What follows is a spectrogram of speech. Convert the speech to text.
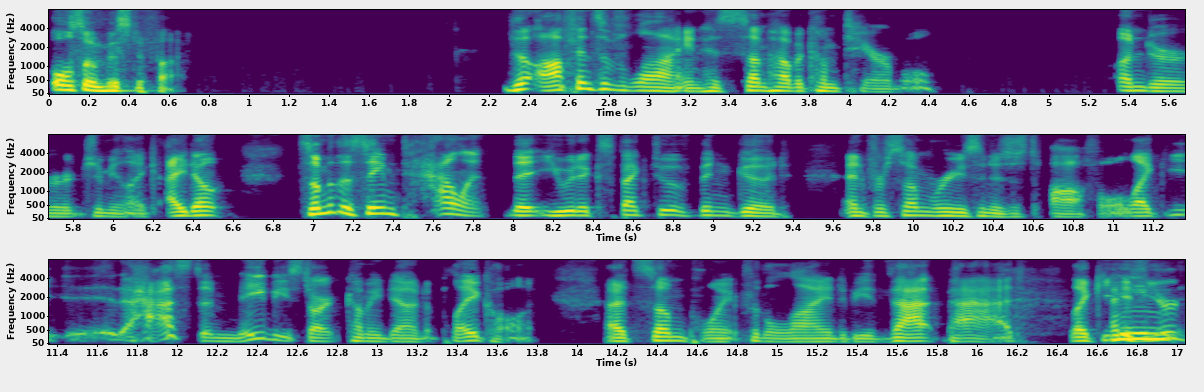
also mystifying. the offensive line has somehow become terrible under Jimmy Lake I don't some of the same talent that you would expect to have been good and for some reason is just awful. Like it has to maybe start coming down to play calling at some point for the line to be that bad. Like I if mean, you're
